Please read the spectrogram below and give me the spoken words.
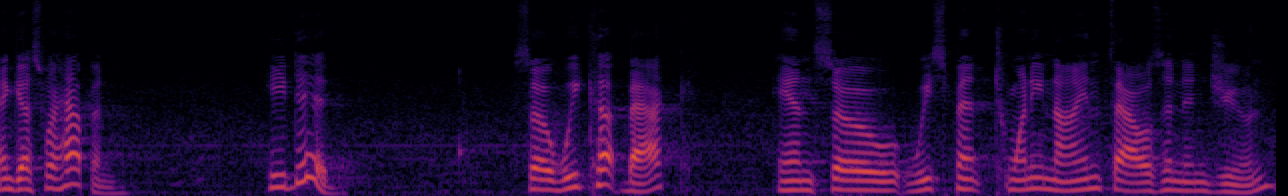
And guess what happened? He did. So we cut back, and so we spent 29,000 in June.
